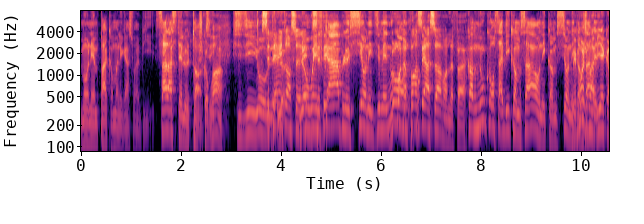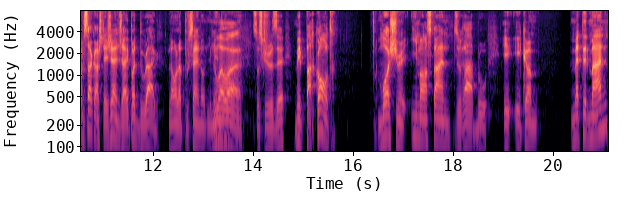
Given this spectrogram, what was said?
mais on n'aime pas comment les gars sont habillés. Ça, là, c'était le top. Je comprends. J'ai dit, yo, C'était le- le- intentionnel. Le wave C'était- le si, on est dit, mais nous, Bon, on a pensé à ça avant de le faire. comme nous, qu'on s'habille comme ça, on est comme si, on est Mais comme moi, je ça. m'habillais comme ça quand j'étais jeune. J'avais pas de durag. Là, on l'a poussé à une autre limite. Ouais, ouais. C'est ce que je veux dire. Mais par contre, moi, je suis un immense fan du rap, bro. Et, et comme Method Man,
